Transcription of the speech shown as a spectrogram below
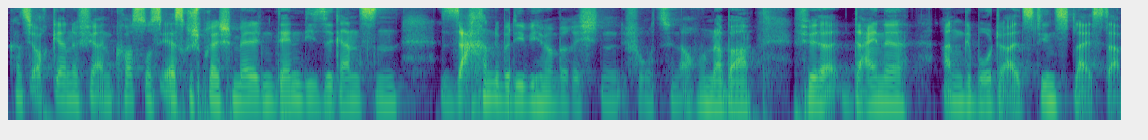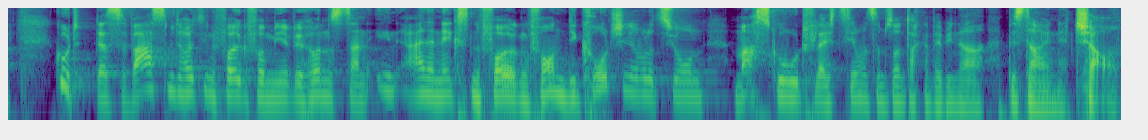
Kannst dich auch gerne für ein kostenloses Erstgespräch melden, denn diese ganzen Sachen, über die wir hier berichten, funktionieren auch wunderbar für deine Angebote als Dienstleister. Gut, das war's mit der heutigen Folge von mir. Wir hören uns dann in einer nächsten Folge von Die Coaching Revolution. Mach's gut, vielleicht sehen wir uns am Sonntag im Webinar. Bis dahin, ciao.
